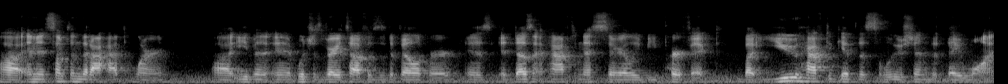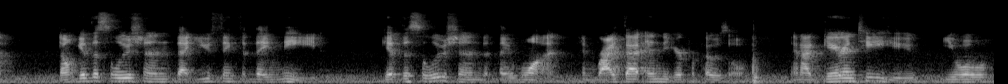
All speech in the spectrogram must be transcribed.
uh, and it's something that I had to learn, uh, even uh, which is very tough as a developer. Is it doesn't have to necessarily be perfect, but you have to give the solution that they want. Don't give the solution that you think that they need. Give the solution that they want, and write that into your proposal. And I guarantee you, you will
